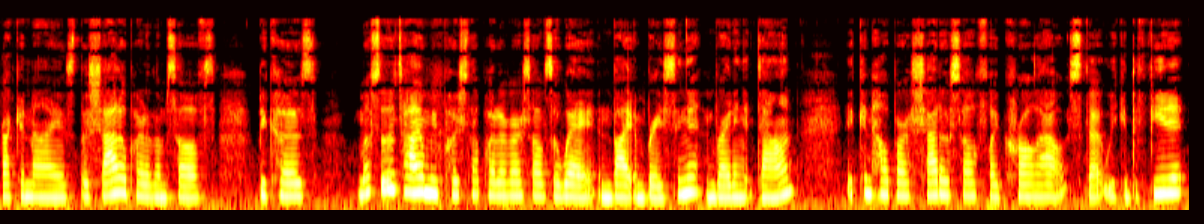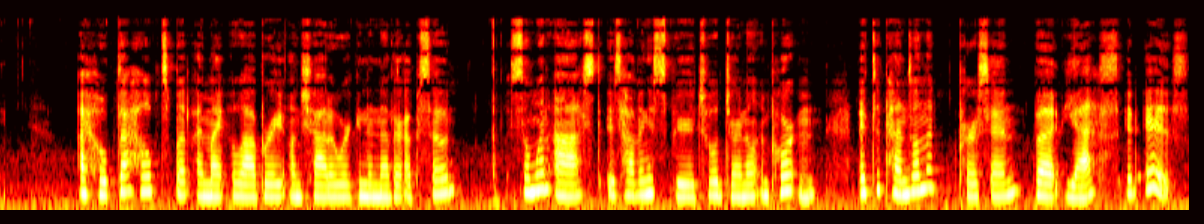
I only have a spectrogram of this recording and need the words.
recognize the shadow part of themselves because most of the time we push that part of ourselves away, and by embracing it and writing it down, it can help our shadow self like crawl out so that we could defeat it. I hope that helped, but I might elaborate on shadow work in another episode. Someone asked, Is having a spiritual journal important? It depends on the person, but yes, it is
